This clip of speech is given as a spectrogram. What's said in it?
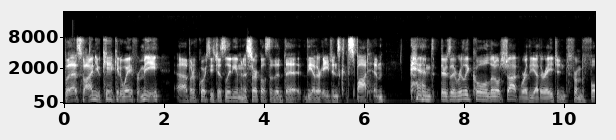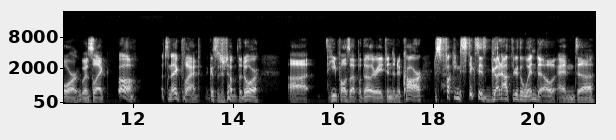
but that's fine. You can't get away from me. Uh, but of course, he's just leading him in a circle so that the the other agents can spot him. And there's a really cool little shot where the other agent from before who was like, "Oh, that's an eggplant. I guess I should jump the door." Uh, he pulls up with another agent in a car, just fucking sticks his gun out through the window, and uh,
